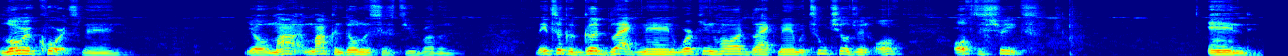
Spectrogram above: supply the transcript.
Lauren Courts, man. Yo, my my condolences to you, brother. They took a good black man, working hard black man with two children off off the streets. And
